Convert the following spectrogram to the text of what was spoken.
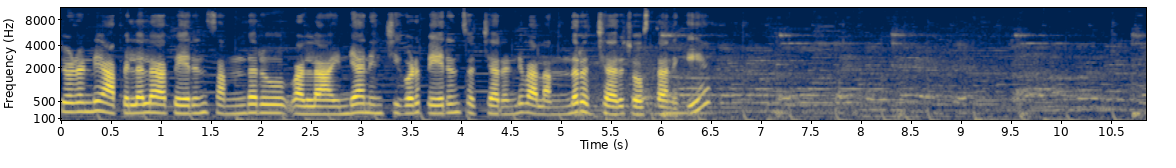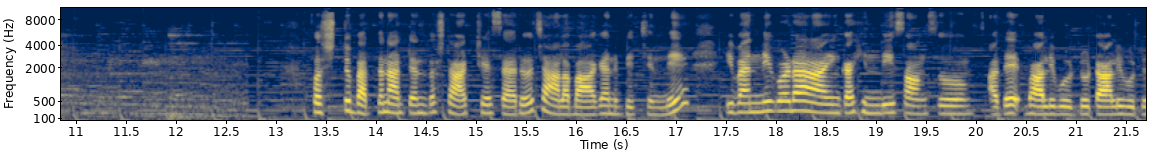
చూడండి ఆ పిల్లల పేరెంట్స్ అందరూ వాళ్ళ ఇండియా నుంచి కూడా పేరెంట్స్ వచ్చారండి. వాళ్ళందరూ వచ్చారు చూస్తానికి. ఫస్ట్ భరతనాట్యంతో స్టార్ట్ చేశారు. చాలా బాగా అనిపించింది. ఇవన్నీ కూడా ఇంకా హిందీ సాంగ్స్ అదే బాలీవుడ్ టాలీవుడ్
